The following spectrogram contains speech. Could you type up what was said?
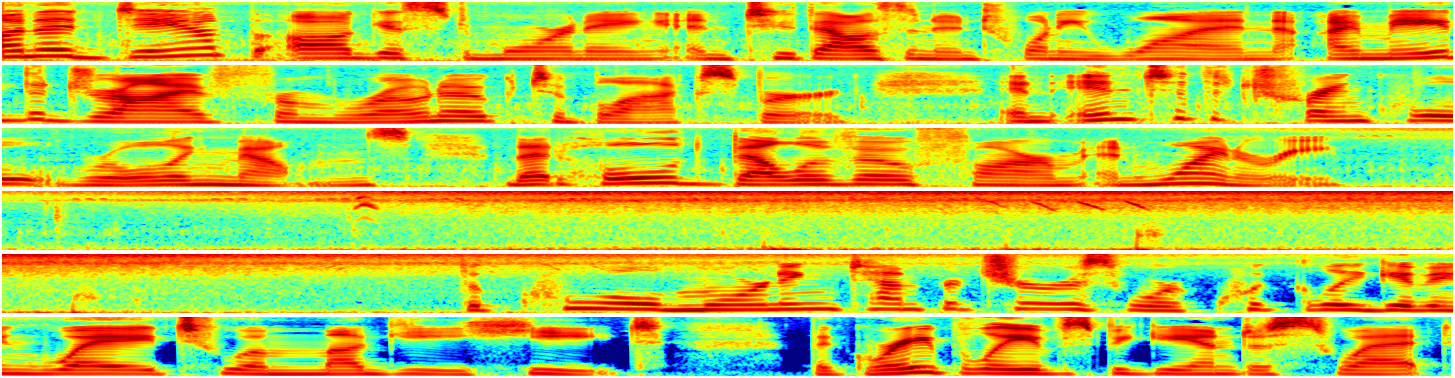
On a damp August morning in 2021, I made the drive from Roanoke to Blacksburg and into the tranquil rolling mountains that hold Beliveau Farm and Winery. The cool morning temperatures were quickly giving way to a muggy heat. The grape leaves began to sweat,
